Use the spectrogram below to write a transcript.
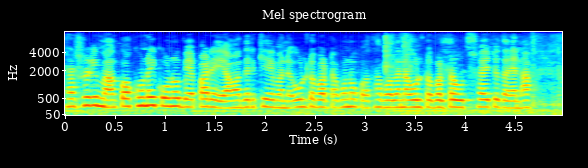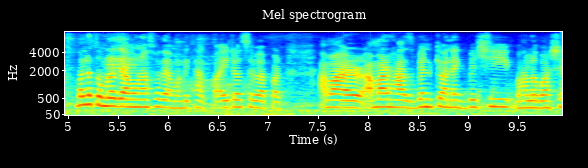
শাশুড়ি মা কখনোই কোনো ব্যাপারে আমাদেরকে মানে উল্টোপাল্টা কোনো কথা বলে না, উল্টোপাল্টা উৎসাহিত দেয় না। বলে তোমরা যেমন আসো তেমনই থাকবা এটা হচ্ছে ব্যাপার। আমার আমার হাজব্যান্ডকে অনেক বেশি ভালোবাসে,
